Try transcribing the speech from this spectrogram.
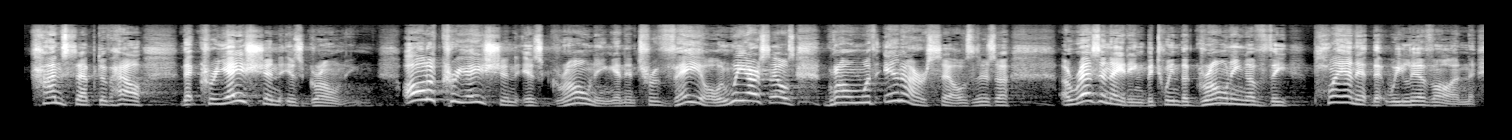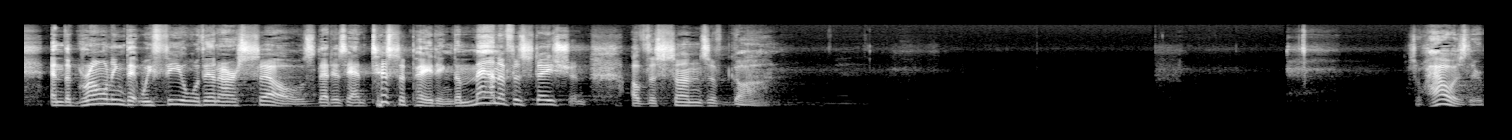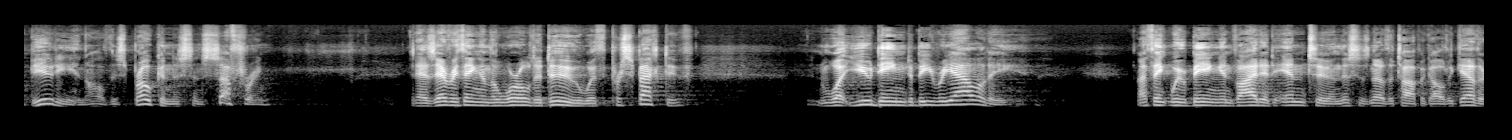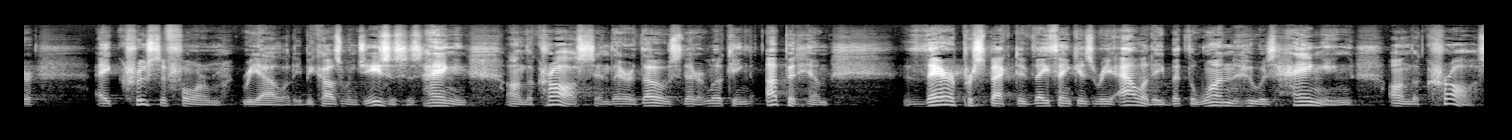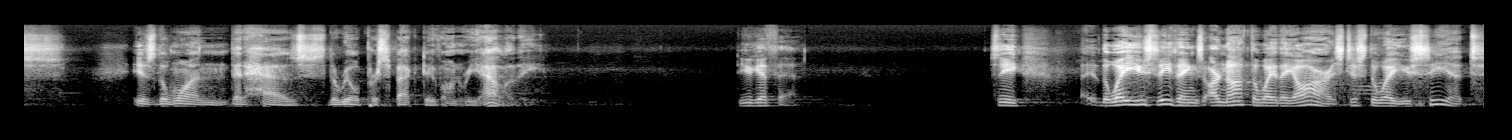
concept of how that creation is groaning. All of creation is groaning and in travail, and we ourselves groan within ourselves. There's a a resonating between the groaning of the planet that we live on and the groaning that we feel within ourselves that is anticipating the manifestation of the sons of God. So, how is there beauty in all this brokenness and suffering? It has everything in the world to do with perspective and what you deem to be reality. I think we're being invited into, and this is another topic altogether, a cruciform reality because when Jesus is hanging on the cross and there are those that are looking up at him, their perspective they think is reality, but the one who is hanging on the cross is the one that has the real perspective on reality. Do you get that? See, the way you see things are not the way they are, it's just the way you see it.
